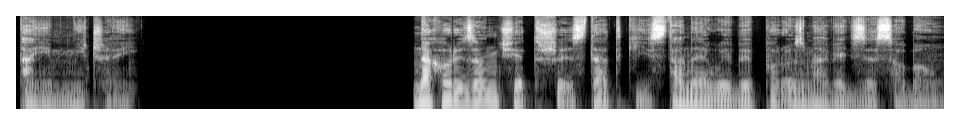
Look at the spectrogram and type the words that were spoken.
tajemniczej. Na horyzoncie trzy statki stanęły, by porozmawiać ze sobą.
